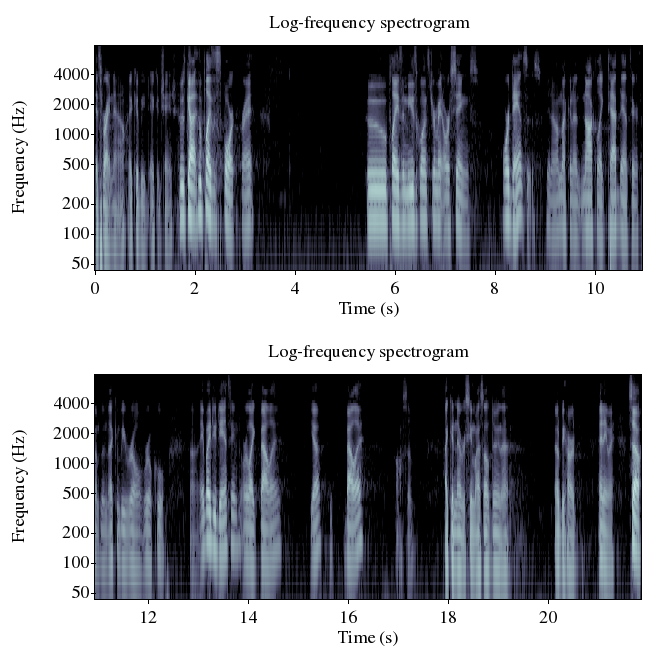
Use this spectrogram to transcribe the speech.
it's right now. It could be it could change. Who's got who plays a sport, right? Who plays a musical instrument or sings or dances? You know, I'm not going to knock like tap dancing or something. That can be real real cool. Uh, anybody do dancing or like ballet? Yeah? Ballet? Awesome. I could never see myself doing that. That would be hard. Anyway, so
